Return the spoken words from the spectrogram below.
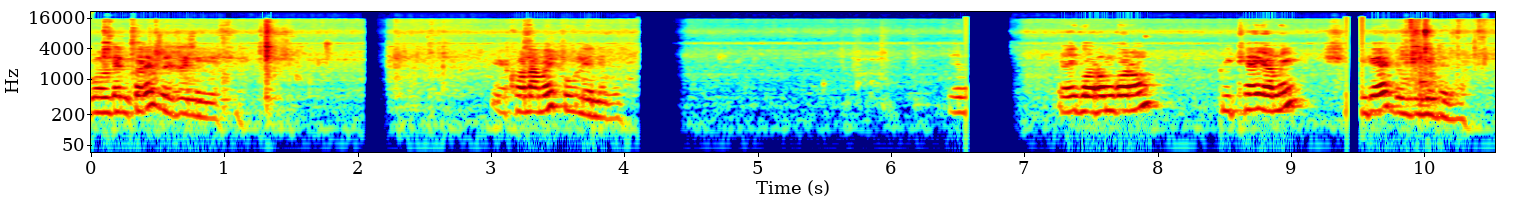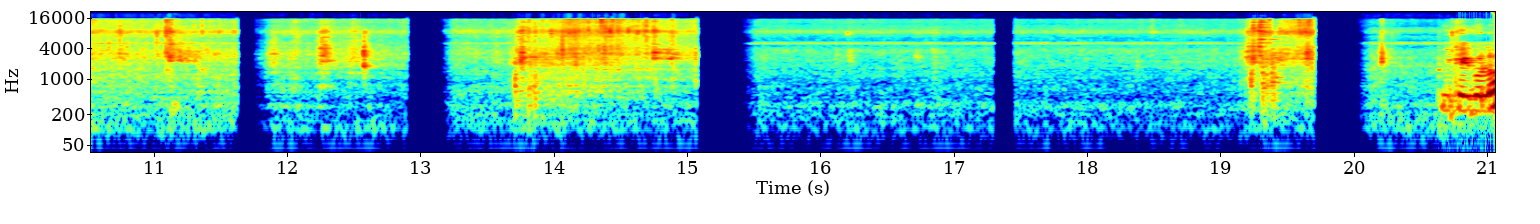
গোল্ডেন করে ভেজে নিয়েছি। এখন আমি তুলে নেব। এই গরম গরম পিঠাই আমি শিরে ডুবিয়ে দেবো। পিঠেগুলো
